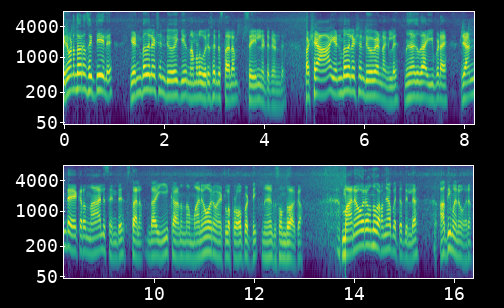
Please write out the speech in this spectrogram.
തിരുവനന്തപുരം സിറ്റിയിൽ എൺപത് ലക്ഷം രൂപയ്ക്ക് നമ്മൾ ഒരു സെന്റ് സ്ഥലം സെയിലിനിട്ടിട്ടുണ്ട്. പക്ഷേ ആ എൺപത് ലക്ഷം രൂപ ഉണ്ടെങ്കിൽ നിങ്ങൾക്ക് ഇതാ ഇവിടെ രണ്ട് ഏക്കർ നാല് സെന്റ് സ്ഥലം. ഇതാ ഈ കാണുന്ന മനോഹരമായിട്ടുള്ള പ്രോപ്പർട്ടി നിങ്ങൾക്ക് സ്വന്തമാക്കാം. മനോഹരം എന്ന് പറഞ്ഞാൽ പറ്റത്തില്ല അതിമനോഹരം.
